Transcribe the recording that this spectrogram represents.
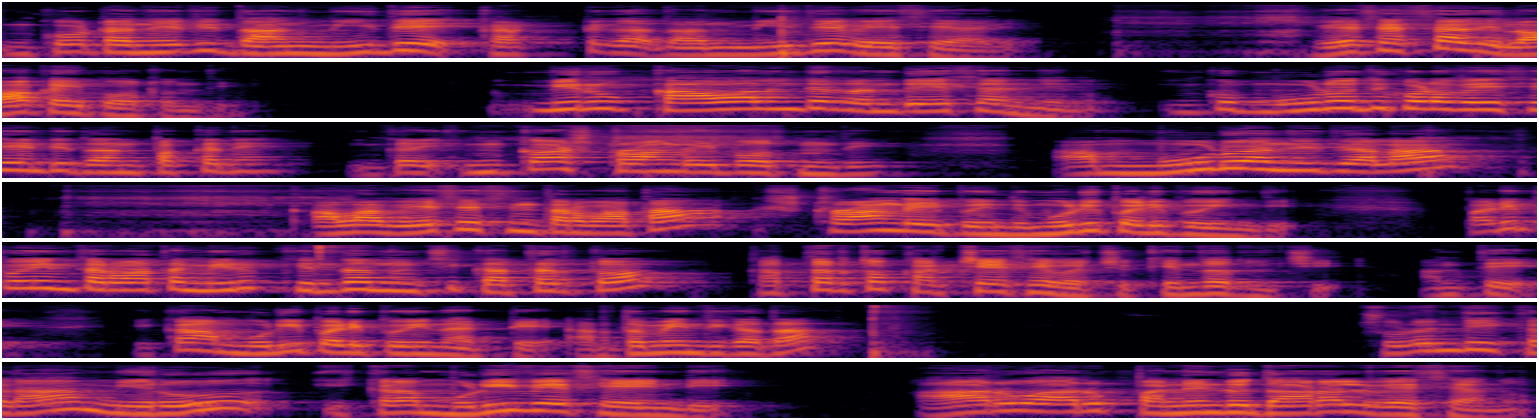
ఇంకోటి అనేది దాని మీదే కరెక్ట్గా దాని మీదే వేసేయాలి. వేసేస్తే అది లాక్ అయిపోతుంది. మీరు కావాలంటే రెండు వేసాను నేను. ఇంకో మూడోది కూడా వేసేయండి దాని పక్కనే. ఇంకా ఇంకా స్ట్రాంగ్ అయిపోతుంది. ఆ మూడు అనేది అలా అలా వేసేసిన తర్వాత స్ట్రాంగ్ అయిపోయింది ముడి పడిపోయింది. పడిపోయిన తర్వాత మీరు కింద నుంచి కత్తెరతో కత్తెరతో కట్ చేసేయవచ్చు కింద నుంచి. అంతే. ఇక ఆ ముడి పడిపోయినట్టే. అర్థమైంది కదా? చూడండి ఇక్కడ మీరు ఇక్కడ ముడి వేసేయండి. ఆరు ఆరు పన్నెండు దారాలు వేసాను.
